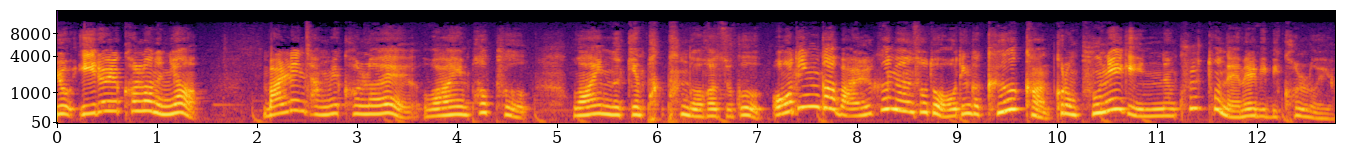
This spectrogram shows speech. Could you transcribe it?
이 일요일 컬러는요. 말린 장미 컬러에 와인 퍼프, 와인 느낌 팍팍 넣어가지고 어딘가 맑으면서도 어딘가 그윽한 그런 분위기 있는 cool tone MLBB 컬러예요.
